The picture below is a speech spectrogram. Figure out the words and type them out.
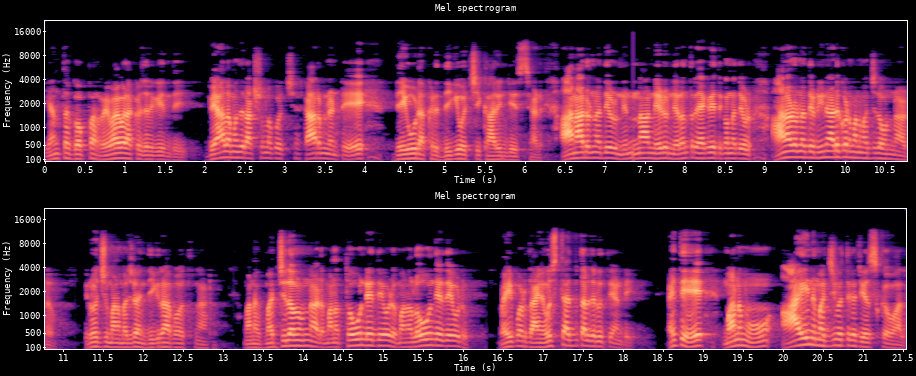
ఎంత గొప్ప రివైవల్ అక్కడ జరిగింది. వేల మంది రక్షణలోకి వచ్చే కారణం అంటే దేవుడు అక్కడ దిగి వచ్చి కార్యం చేశాడు. ఆనాడున్న దేవుడు నిన్న నేడు నిరంతరం ఏకరీతిగా ఉన్న దేవుడు. ఆనాడున్న దేవుడు ఈనాడు కూడా మన మధ్యలో ఉన్నాడు. ఈరోజు మన మధ్యలో ఆయన దిగిరాబోతున్నాడు మన మధ్యలో ఉన్నాడు. మనతో ఉండే దేవుడు మనలో ఉండే దేవుడు. భయపడదు. ఆయన వస్తే అద్భుతాలు జరుగుతాయండి. అయితే మనము ఆయన మధ్యవర్తిగా చేసుకోవాలి.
